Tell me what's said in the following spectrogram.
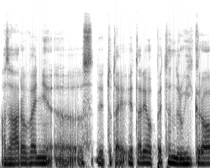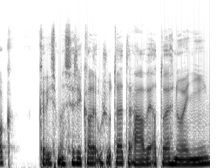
a zároveň eh, je, to tady, je tady opět ten druhý krok, který jsme si říkali už u té trávy a to je hnojení.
